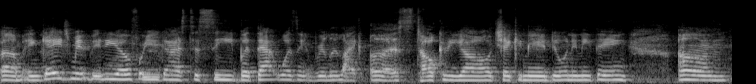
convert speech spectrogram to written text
um, engagement video for you guys to see but that wasn't really like us talking to y'all checking in doing anything. Um,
